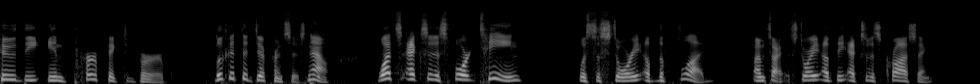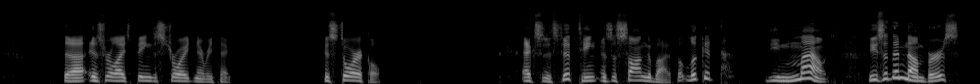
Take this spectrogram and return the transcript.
to the imperfect verb, look at the differences. Now, what's Exodus 14 was the story of the flood. I'm sorry, the story of the Exodus crossing, the Israelites being destroyed and everything. Historical. Exodus 15 is a song about it. But look at the amount. These are the numbers,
